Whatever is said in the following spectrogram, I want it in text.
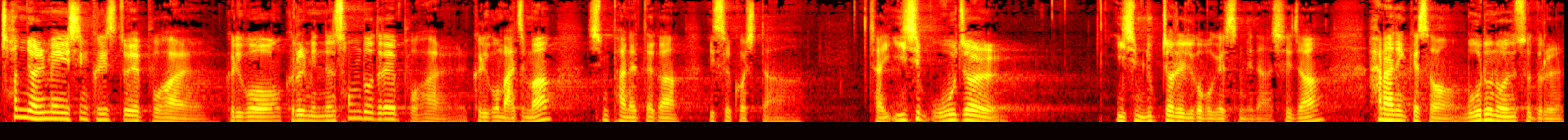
첫 열매이신 그리스도의 부활, 그리고 그를 믿는 성도들의 부활, 그리고 마지막 심판의 때가 있을 것이다. 자, 25절 26절을 읽어보겠습니다. 시작. 하나님께서 모든 원수들을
